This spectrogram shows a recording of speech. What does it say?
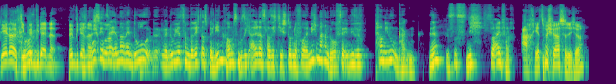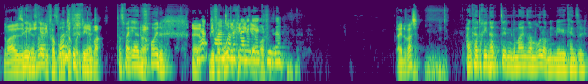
nee, läuft. Ich bin wieder in der, bin wieder Ich in der muss jetzt ja immer, wenn du, wenn du hier zum Bericht aus Berlin kommst, muss ich all das, was ich die Stunde vorher nicht machen durfte, in diese paar Minuten packen. Ne? Das ist nicht so einfach. Ach, jetzt beschwerst du dich, ja? Normalerweise Nee, kriege ich war- ja die Verbote von dir immer. Das war eher eine Ja. Freude. Ja, hatten die Verbote eine kriege kleine ich ja immer. Ehekrise. Eine was? Ann-Kathrin hat den gemeinsamen Urlaub mit mir gecancelt.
